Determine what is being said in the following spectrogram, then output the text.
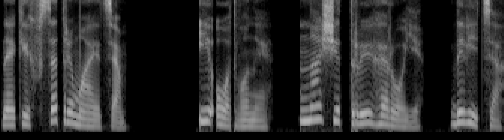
на яких все тримається. І от вони, наші три герої. Дивіться,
